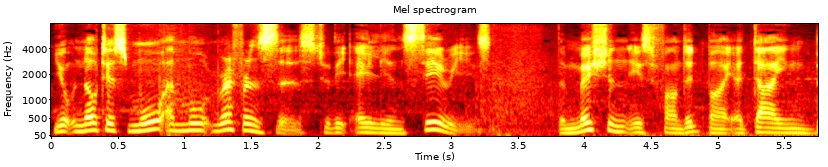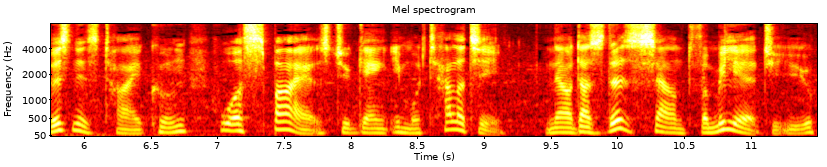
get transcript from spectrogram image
you'll notice more and more references to the Alien series. The mission is funded by a dying business tycoon who aspires to gain immortality. Now, does this sound familiar to you,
